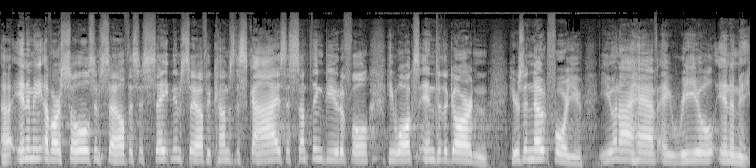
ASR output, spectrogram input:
uh, enemy of our souls himself. This is Satan himself who comes disguised as something beautiful. He walks into the garden. Here's a note for you you and I have a real enemy.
